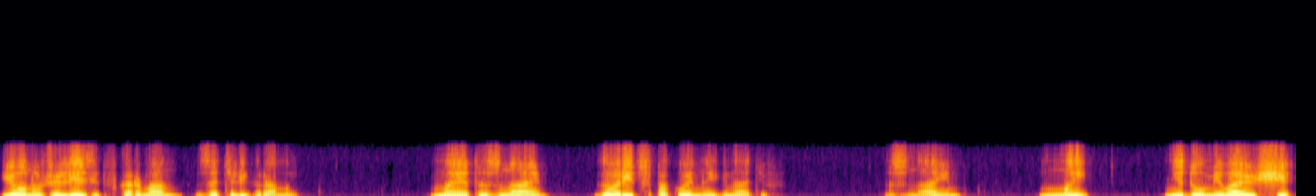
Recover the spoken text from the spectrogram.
И он уже лезет в карман за телеграммой. «Мы это знаем», — говорит спокойно Игнатьев. «Знаем? Мы?» — недоумевающе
